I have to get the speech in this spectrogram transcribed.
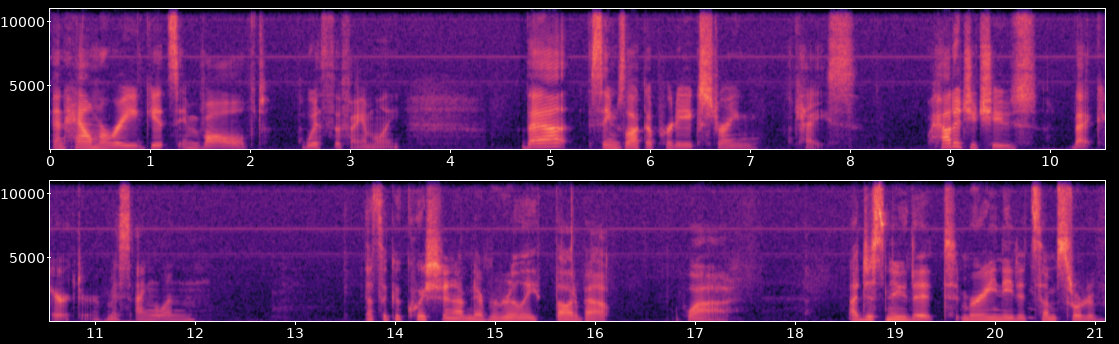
and how Marie gets involved with the family. That seems like a pretty extreme case. How did you choose that character, Miss Anglin? That's a good question. I've never really thought about why. I just knew that Marie needed some sort of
